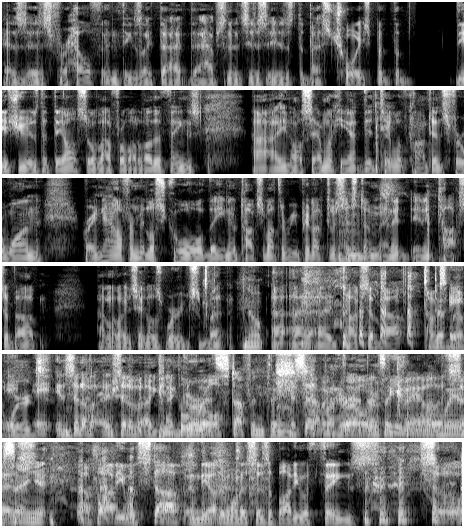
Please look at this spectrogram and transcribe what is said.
as as for health and things like that. The abstinence is is the best choice, but the the issue is that they also allow for a lot of other things. Uh, you know, I'll say I'm looking at the table of contents for one right now for middle school that you know talks about the reproductive system and it and it talks about I don't know if I can say those words, but Nope. uh, uh, uh, talks about Talks about a- a- words. a- instead of instead of a, a People girl. with stuff and things. Instead How of a about girl that? or That's a female, creative way of saying it. a body with stuff, and the other one it says a body with things. So,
